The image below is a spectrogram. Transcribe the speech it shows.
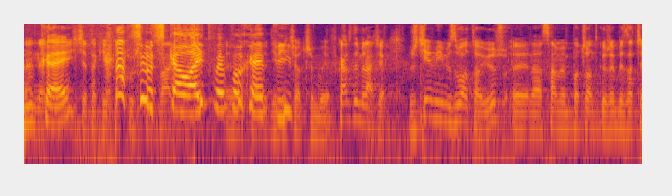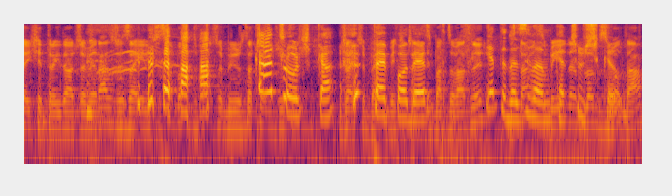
E, Okej. kaczuszki Kaczuszka, white e, to happy. Nie wiecie o czym mówię. W każdym razie, rzuciłem im złoto już na samym początku, żeby zaczęli się tradować, żeby raz, że zajęli się sobą, dwa, żeby już zaczęli Kaczuszka, rzeczy, wiecie, jest bardzo ważny. Ja to nazywam kaczuszką. złota,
